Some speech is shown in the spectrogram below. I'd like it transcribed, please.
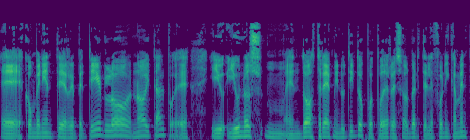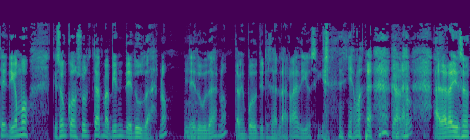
eh, es conveniente repetirlo, ¿no? Y tal, pues, y, y unos mm, en dos, tres minutitos, pues puede resolver telefónicamente, digamos que son consultas más bien de dudas, ¿no? De dudas, ¿no? También puedo utilizar la radio si quieres llamar a, Claro. a la radio. son-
